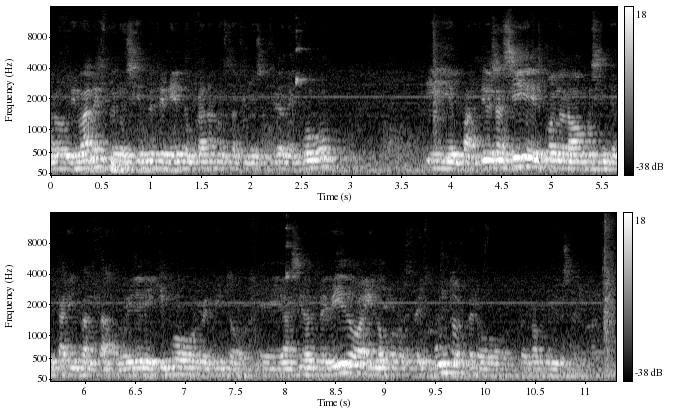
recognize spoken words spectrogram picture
los rivales, pero siempre teniendo clara nuestra filosofía de juego y en partidos así es cuando lo vamos a intentar implantar. Hoy el equipo, repito, eh, ha sido atrevido, ha ido por los tres puntos, pero, pero no ha podido ser.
